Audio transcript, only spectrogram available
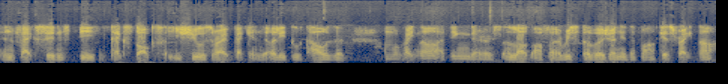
in fact, since the tech stocks issues right back in the early 2000s. Um, right now, I think there's a lot of uh, risk aversion in the markets right now,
